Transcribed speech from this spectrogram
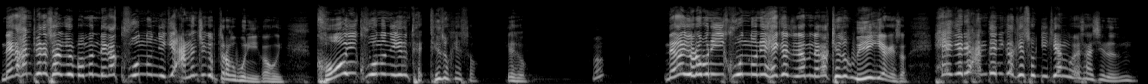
내가 한 편의 설교를 보면 내가 구원론 얘기 안 한 적이 없더라고 보니까 거의 거의 구원론 얘기는 계속했어. 계속. 어? 내가 여러분이 이 구원론이 해결되면 내가 계속 왜 얘기하겠어? 해결이 안 되니까 계속 얘기한 거야 사실은.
